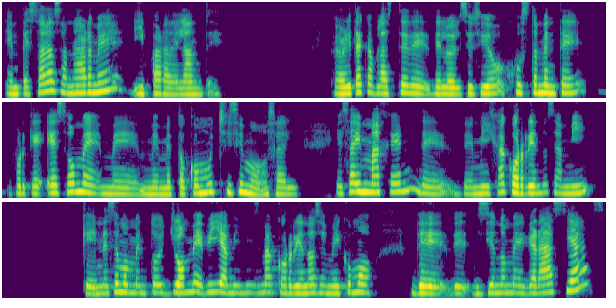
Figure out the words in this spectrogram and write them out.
empezar a sanarme y para adelante. Pero ahorita que hablaste de, de lo del suicidio, justamente porque eso me, me, me, tocó muchísimo, o sea, esa imagen de, de mi hija corriendo hacia mí, que en ese momento yo me vi a mí misma corriendo hacia mí como de, de diciéndome gracias,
